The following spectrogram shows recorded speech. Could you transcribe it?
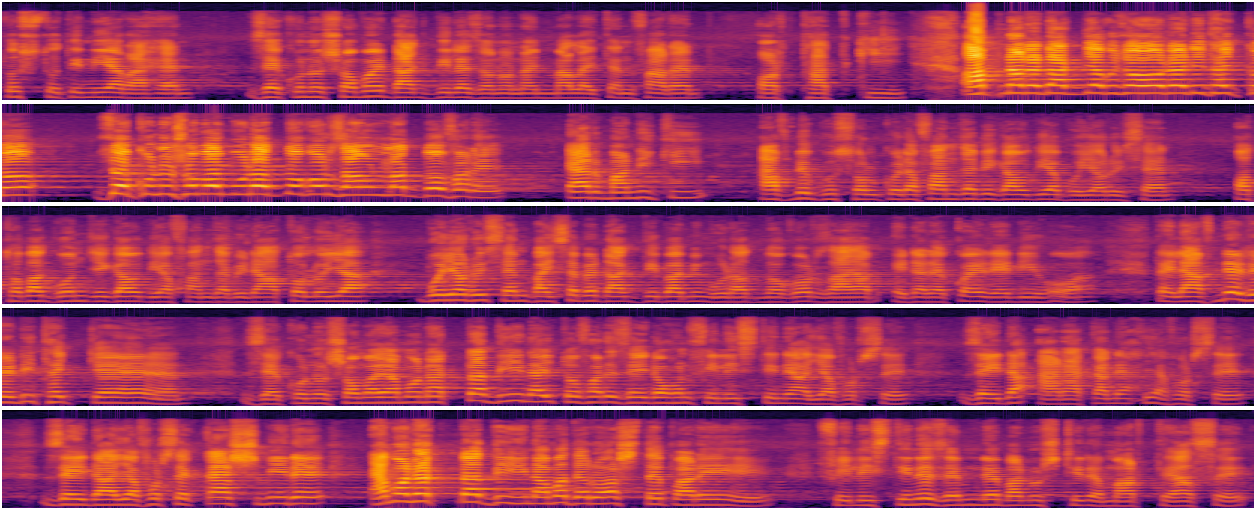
প্রস্তুতি নিয়ে রাখেন। যে কোনো সময় ডাক দিলে যেন নাই মালাইতেন পারেন। অর্থাৎ কি? আপনারে ডাক দিয়ে রেডি থাক যে কোনো সময় মুরাদনগর যাওন লাগতো পারে। এর মানে কি? আপনি গোসল করে পাঞ্জাবি গাও দিয়া বইয়া রইছেন, অথবা গঞ্জি গাও দিয়া পাঞ্জাবিরা আত লইয়া বইয়া রইছেন, বাইসাবে ডাক দিবা, আমি মুরাদনগর যায়াম এটারে কয় রেডি হওয়া? তাইলে আপনি রেডি থাকেন যে কোনো সময় এমন একটা দিন আইতো পারে যেই যখন ফিলিস্তিনে আইয়া পড়ছে যেইটা আরাকানে আইয়া পড়ছে যেইটা আইয়া পড়ছে কাশ্মীরে, এমন একটা দিন আমাদেরও আসতে পারে। ফিলিস্তিনে যেমনে মানুষটিরে মারতে আছে,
